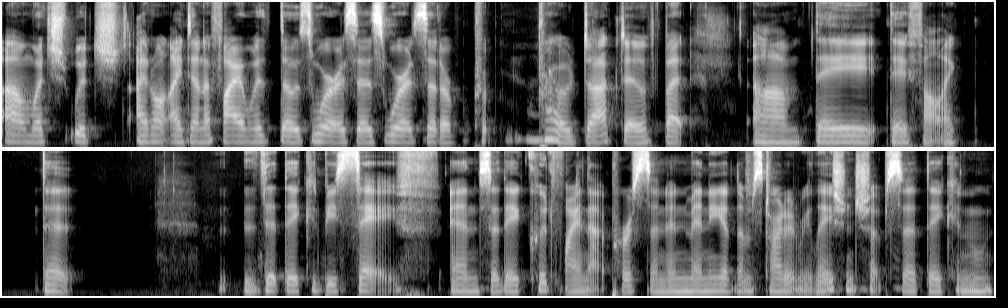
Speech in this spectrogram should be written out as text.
um, which which I don't identify with those words as words that are pr- productive, but um, they they felt like that that they could be safe. And so they could find that person. And many of them started relationships that they can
